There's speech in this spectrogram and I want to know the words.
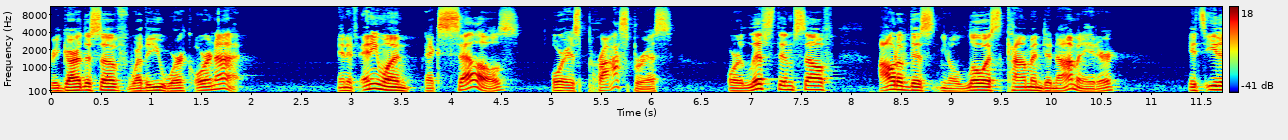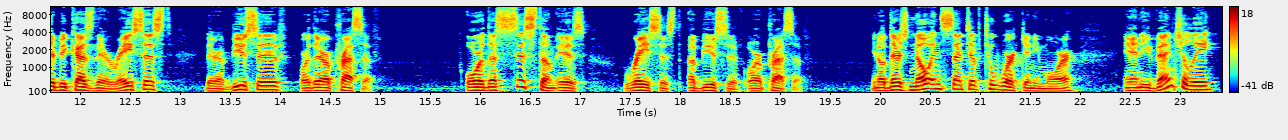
regardless of whether you work or not. And if anyone excels or is prosperous, or lifts themselves out of this, you know, lowest common denominator, it's either because they're racist, they're abusive, or they're oppressive. Or the system is racist, abusive, or oppressive. You know, there's no incentive to work anymore, and eventually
